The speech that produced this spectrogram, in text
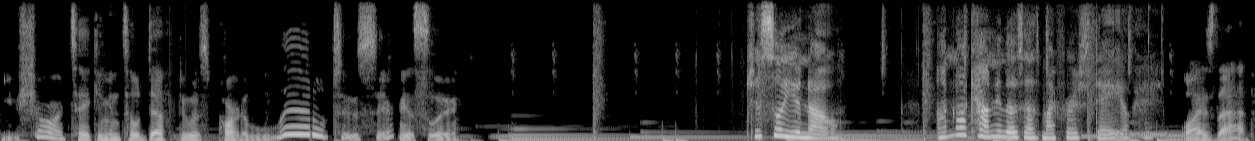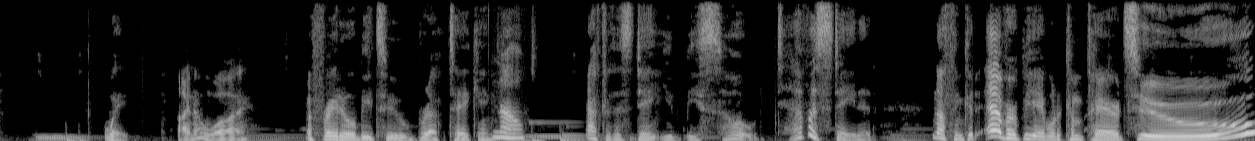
You sure are taking until death do us part a little too seriously. Just so you know, I'm not counting this as my first day, okay? Why is that? Wait, I know why. Afraid it'll be too breathtaking? No. After this date, you'd be so devastated. Nothing could ever be able to compare to.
